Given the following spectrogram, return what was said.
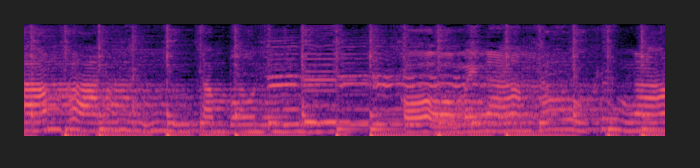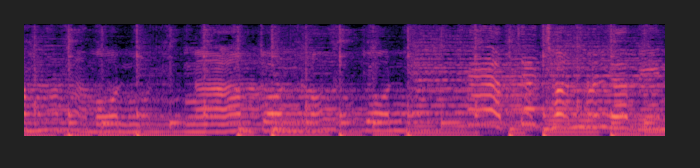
ามสามพันตำบล ก็ไม่งามเท่าครึ่งงามหน้ามน งามจนรถยนต์ แทบจะชนเรือบิน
